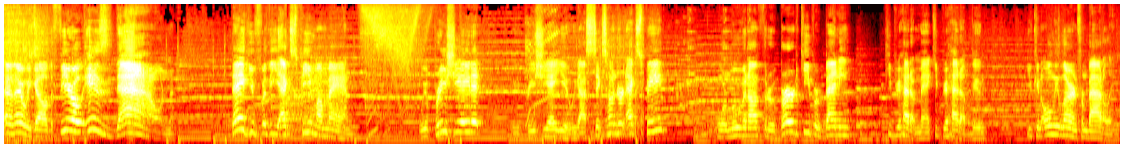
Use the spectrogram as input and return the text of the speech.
And there we go. The Fearow is down. Thank you for the XP, my man. We appreciate it. We appreciate you. We got 600 XP. We're moving on through Bird Keeper Benny. Keep your head up, man. Keep your head up, dude. You can only learn from battling.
